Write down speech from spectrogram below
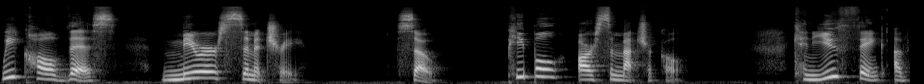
We call this mirror symmetry. So, people are symmetrical. Can you think of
